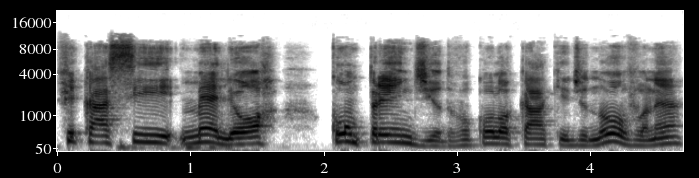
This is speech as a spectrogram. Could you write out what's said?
ficasse melhor compreendido. Vou colocar aqui de novo, né?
